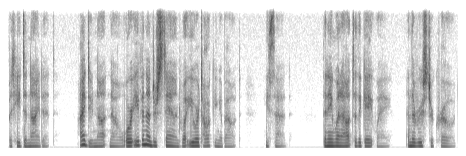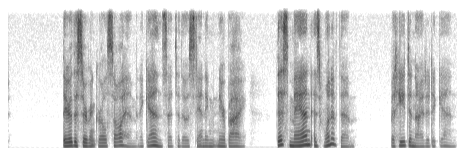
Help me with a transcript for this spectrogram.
But he denied it. I do not know or even understand what you are talking about, he said. Then he went out to the gateway, and the rooster crowed. There the servant girl saw him and again said to those standing nearby, This man is one of them. But he denied it again.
